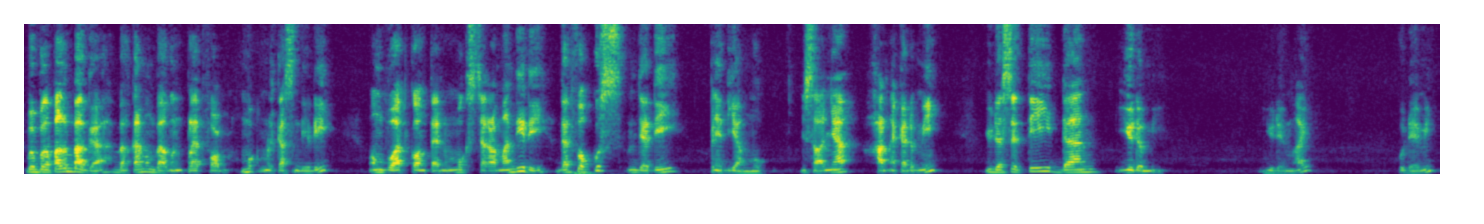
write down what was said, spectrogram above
Beberapa lembaga bahkan membangun platform MOOC mereka sendiri, membuat konten MOOC secara mandiri, dan fokus menjadi penyedia MOOC. Misalnya Khan Academy, Udacity, dan Udemy. Udemy? Udemy?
